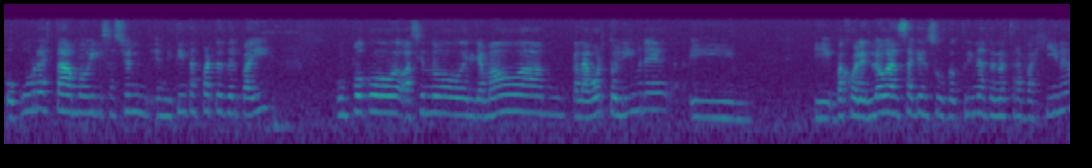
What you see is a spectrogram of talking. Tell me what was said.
ocurre esta movilización en distintas partes del país, un poco haciendo el llamado al aborto libre y, bajo el eslogan saquen sus doctrinas de nuestras vaginas,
